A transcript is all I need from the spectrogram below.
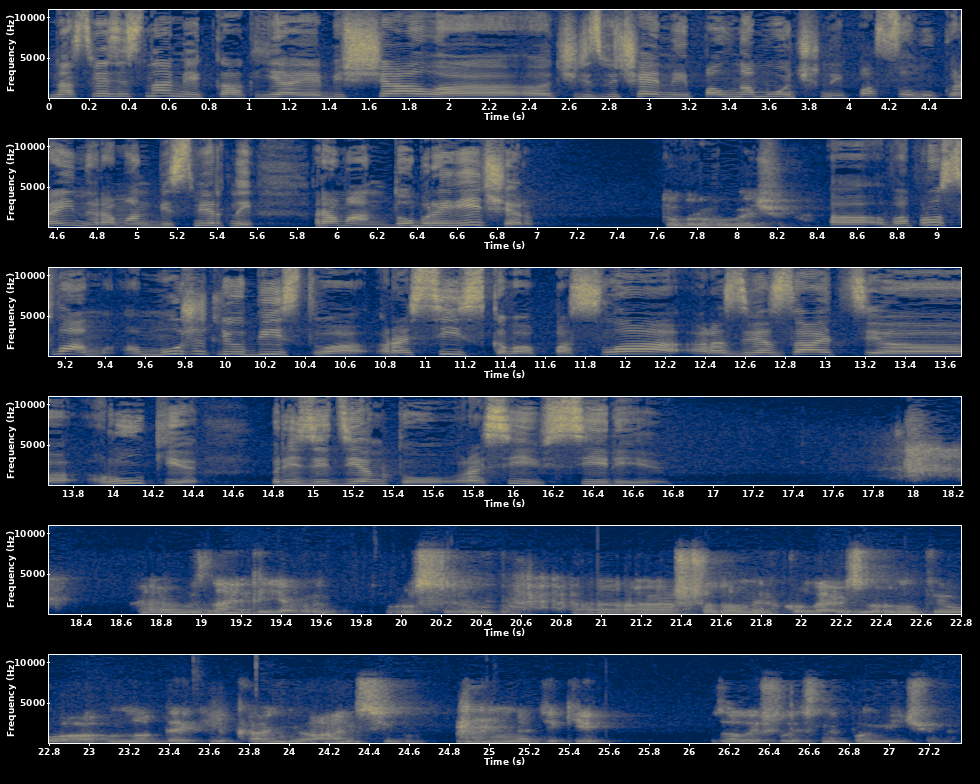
На связи с нами, как я и обещала, э, чрезвычайный и полномочный посол Украины Роман Бессмертный. Роман, добрый вечер. Доброго вечора. Э, Вопрос вам. А Может ли убийство российского посла развязать э, руки президенту России в Сирии? Е, Ви знаєте, я би просив е, шановних колег звернути увагу на декілька нюансів, які залишились непоміченими.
